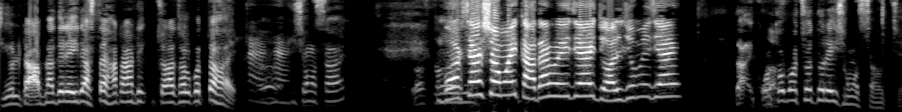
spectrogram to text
টিওলটা আপনাদের এই রাস্তায় হাঁটাহাঁটি চলাচল করতে হয়? হ্যাঁ হ্যাঁ। কি সমস্যা হয়? বর্ষার সময় কাদা হয়ে যায় জল জমে যায় তা কত বছর ধরে এই সমস্যা হচ্ছে?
